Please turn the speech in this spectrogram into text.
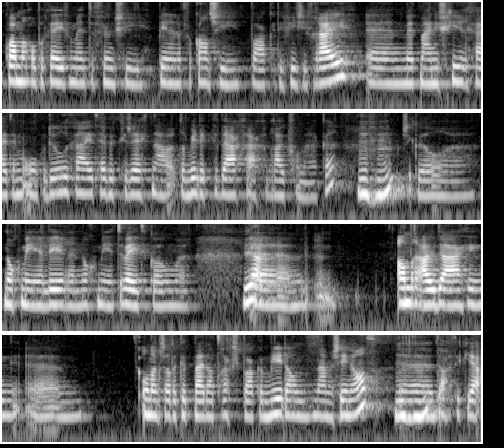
kwam er op een gegeven moment de functie binnen de vakantieparkdivisie vrij. En met mijn nieuwsgierigheid en mijn ongeduldigheid heb ik gezegd... nou, dan wil ik daar graag gebruik van maken. Mhm. Dus ik wil eh, nog meer leren en nog meer te weten komen... Ja. Andere uitdaging. eh, ondanks dat ik het bij de attractieparken meer dan naar mijn zin had, Mhm. dacht ik ja,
